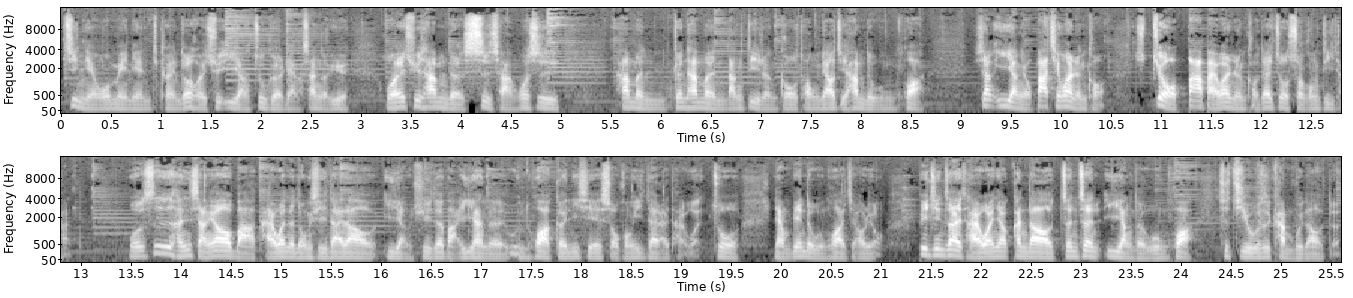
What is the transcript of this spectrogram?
近年我每年可能都回去伊朗住个两三个月。我会去他们的市场，或是他们跟他们当地人沟通，了解他们的文化。像益阳有八千万人口，就有八百万人口在做手工地毯。我是很想要把台湾的东西带到益阳去，再把益阳的文化跟一些手工艺带来台湾，做两边的文化交流。毕竟在台湾要看到真正益阳的文化，是几乎是看不到的。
